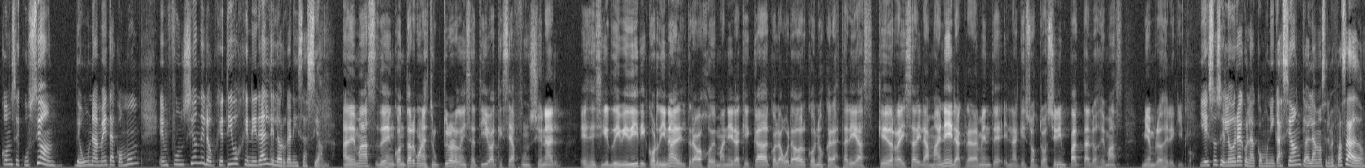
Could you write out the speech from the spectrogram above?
consecución de una meta común en función del objetivo general de la organización. Además, deben contar con una estructura organizativa que sea funcional, es decir, dividir y coordinar el trabajo de manera que cada colaborador conozca las tareas que debe realizar y la manera, claramente, en la que su actuación impacta a los demás miembros del equipo. Y eso se logra con la comunicación que hablamos el mes pasado.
